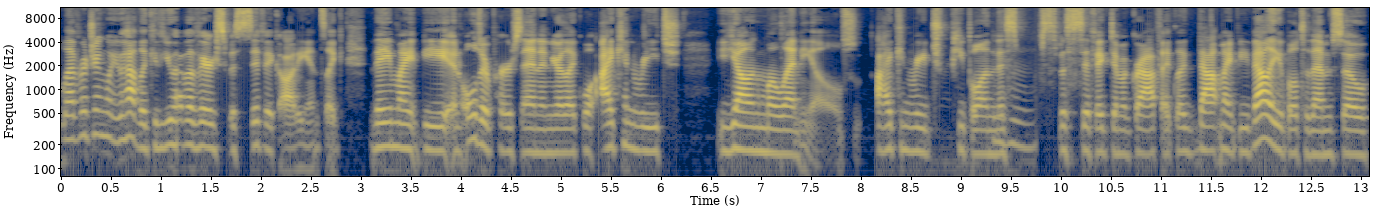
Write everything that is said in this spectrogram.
leveraging what you have, like if you have a very specific audience, like they might be an older person, and you're like, well, I can reach young millennials. I can reach people in this Mhm. specific demographic. Like that might be valuable to them. So,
